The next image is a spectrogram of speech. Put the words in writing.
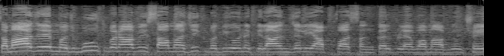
સમાજને મજબૂત બનાવી સામાજિક બદીઓને તિલાંજલિ આપવા સંકલ્પ લેવામાં આવ્યો છે.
